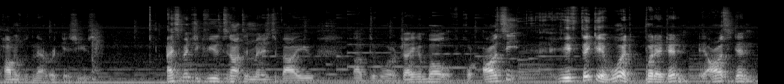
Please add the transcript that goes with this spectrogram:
problems with network issues. Isometric views did not diminish the value of the World of Dragon Ball. Of course, honestly, you think it would, but it didn't. It honestly didn't.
